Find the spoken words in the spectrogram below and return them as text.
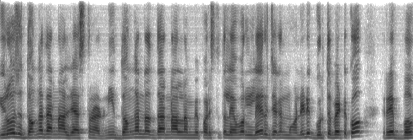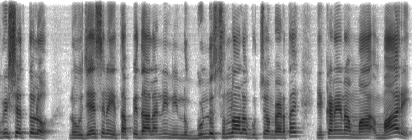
ఈరోజు దొంగ ధర్నాలు చేస్తున్నాడు. నీ దొంగ ధర్నాలు నమ్మే పరిస్థితులు ఎవరు లేరు జగన్మోహన్ రెడ్డి. గుర్తుపెట్టుకో రేపు భవిష్యత్తులో నువ్వు చేసిన ఈ తప్పిదాలన్నీ నిన్ను గుండు సున్నాలో కూర్చోబెడతాయి. ఇక్కడైనా మా మారి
